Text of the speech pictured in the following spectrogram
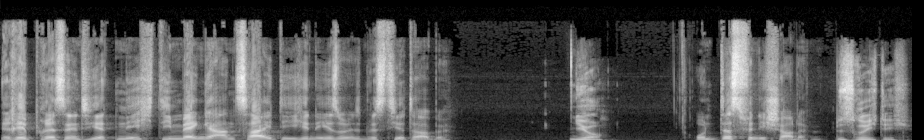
repräsentiert nicht die Menge an Zeit, die ich in ESO investiert habe. Ja, Und das finde ich schade. ist richtig.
